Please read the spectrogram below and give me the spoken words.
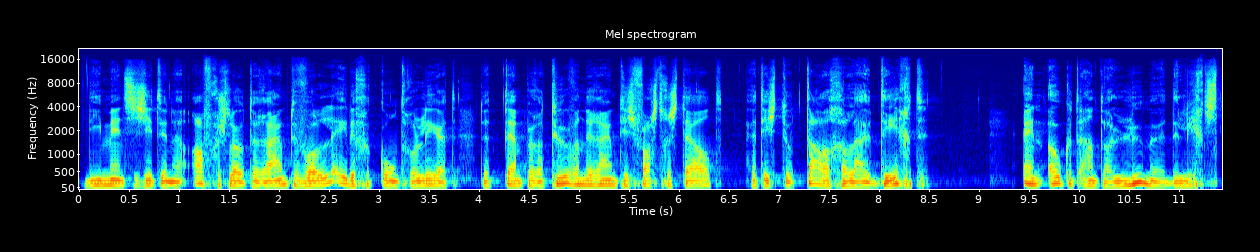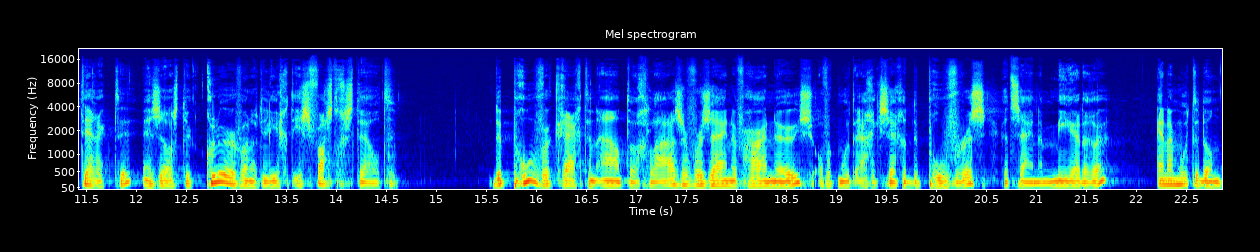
Die mensen zitten in een afgesloten ruimte, volledig gecontroleerd. De temperatuur van de ruimte is vastgesteld. Het is totaal geluiddicht. En ook het aantal lumen, de lichtsterkte en zelfs de kleur van het licht is vastgesteld. De proever krijgt een aantal glazen voor zijn of haar neus, of ik moet eigenlijk zeggen de proevers, het zijn er meerdere. En er moeten dan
